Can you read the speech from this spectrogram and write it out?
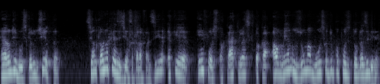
eram de música erudita, sendo que a única exigência que ela fazia é que quem fosse tocar tivesse que tocar ao menos uma música de um compositor brasileiro.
